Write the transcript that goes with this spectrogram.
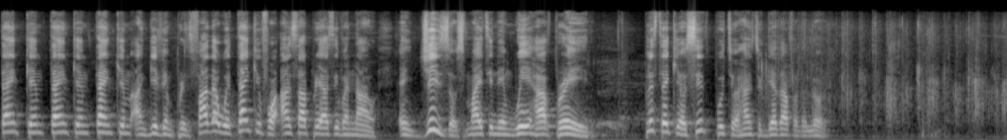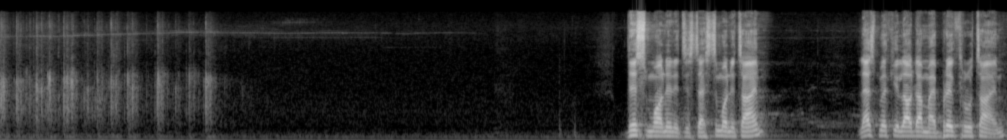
Thank Him, thank Him, thank Him, and give Him praise. Father, we thank you for answered prayers even now. In Jesus' mighty name, we have prayed. Please take your seat, put your hands together for the Lord. This morning it is testimony time. Let's make it louder, my breakthrough time.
